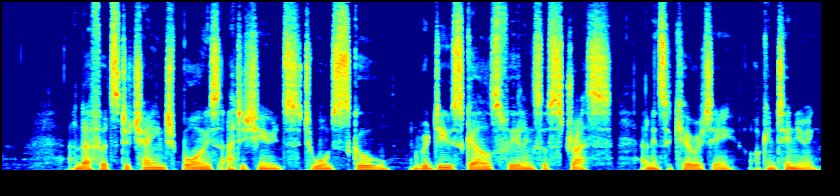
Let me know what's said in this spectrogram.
and efforts to change boys' attitudes towards school and reduce girls' feelings of stress and insecurity are continuing.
